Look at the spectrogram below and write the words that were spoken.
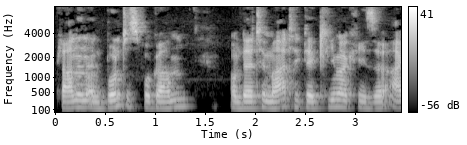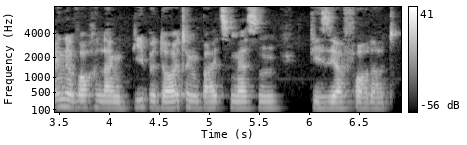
planen ein buntes Programm, um der Thematik der Klimakrise eine Woche lang die Bedeutung beizumessen, die sie erfordert.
